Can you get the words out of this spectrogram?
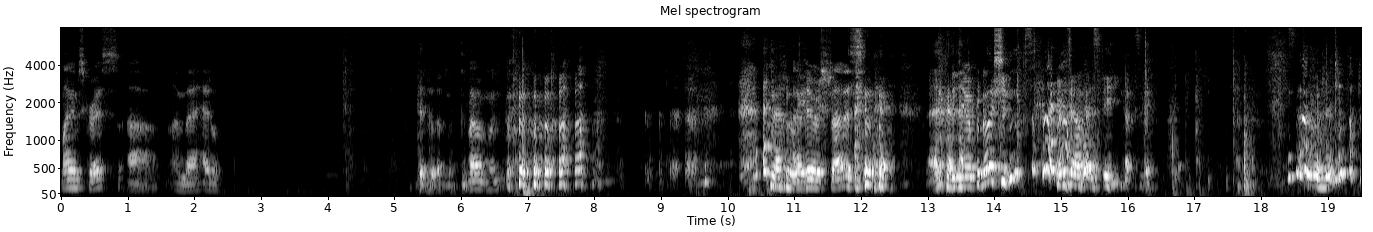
my name's Chris. Uh, I'm the head of Development. development and I'm at Louis. Herostratus Video Productions. Every time I speak, you say. Son of.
